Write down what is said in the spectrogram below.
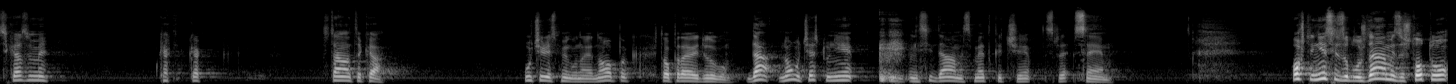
си казваме, как, как стана така? Учили сме го на едно, пък то прави друго. Да, много често ние не си даваме сметка, че сеем. Още ние се заблуждаваме, защото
